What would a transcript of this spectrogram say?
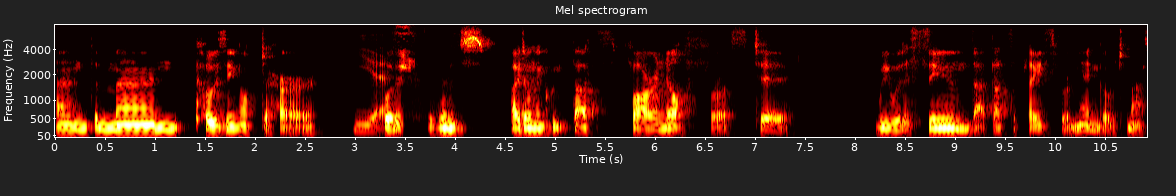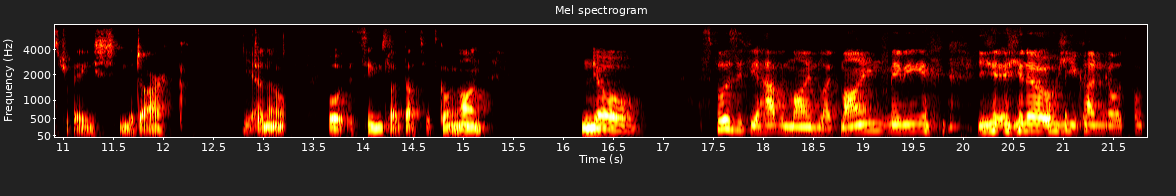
And the man cozying up to her. Yes. But it isn't, I don't think we, that's far enough for us to, we would assume that that's a place where men go to masturbate in the dark. yeah. I don't know. But it seems like that's what's going on. No. I suppose if you have a mind like mine, maybe, you, you know, you kind of know what's coming.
